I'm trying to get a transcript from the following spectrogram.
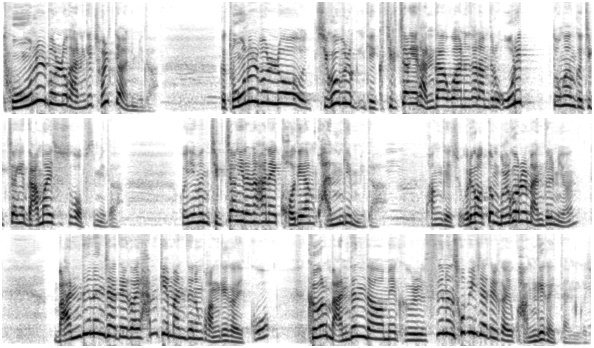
돈을 벌러 가는 게 절대 아닙니다. 그러니까 돈을 벌러 직업을 이렇게 직장에 간다고 하는 사람들은 오랫동안 그 직장에 남아 있을 수가 없습니다. 왜냐하면 직장이라는 하나의 거대한 관계입니다. 관계죠. 우리가 어떤 물건을 만들면 만드는 자들과의 함께 만드는 관계가 있고 그걸 만든 다음에 그걸 쓰는 소비자들과의 관계가 있다는 거죠.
